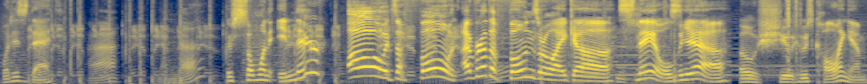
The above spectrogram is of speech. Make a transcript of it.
What is that? Huh? There's someone in there? Oh, it's a phone. I've heard the phones are like uh snails. Yeah. Oh shoot, who's calling him?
